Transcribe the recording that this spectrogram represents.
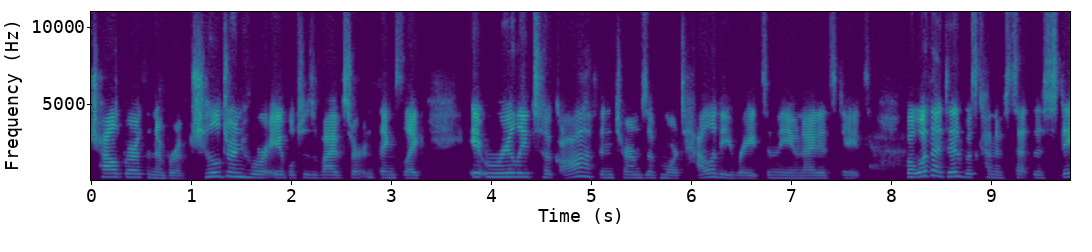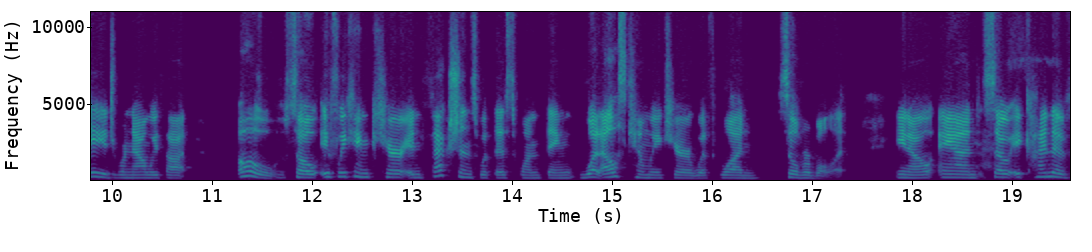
childbirth, the number of children who were able to survive certain things, like it really took off in terms of mortality rates in the United States. But what that did was kind of set the stage where now we thought, oh, so if we can cure infections with this one thing, what else can we cure with one silver bullet? You know, and so it kind of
